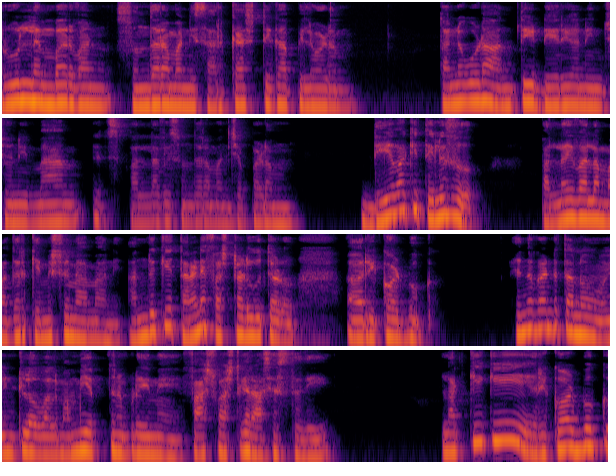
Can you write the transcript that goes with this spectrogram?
రూల్ నెంబర్ వన్ సుందరం అని సర్కాస్టిక్గా పిలవడం. తను కూడా అంతే డేరిగా నించుని మ్యామ్ ఇట్స్ పల్లవి సుందరం అని చెప్పడం. దేవాకి తెలుసు పల్లవి వాళ్ళ మదర్ కెమిస్ట్రీ మ్యామ్ అని. అందుకే తననే ఫస్ట్ అడుగుతాడు రికార్డ్ బుక్. ఎందుకంటే తను ఇంట్లో వాళ్ళ మమ్మీ చెప్తున్నప్పుడు ఈమె ఫాస్ట్ ఫాస్ట్గా రాసేస్తుంది. లక్కీకి రికార్డ్ బుక్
